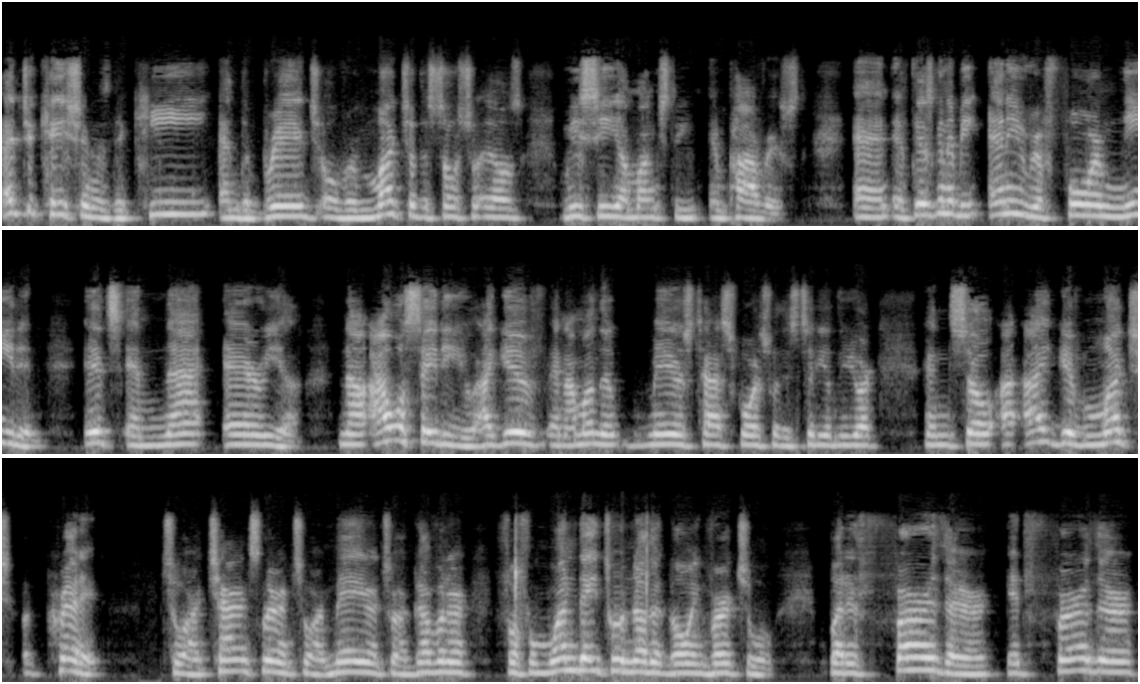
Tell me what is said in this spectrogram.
education is the key and the bridge over much of the social ills we see amongst the impoverished. And if there's going to be any reform needed, it's in that area. Now, I will say to you, I give, and I'm on the mayor's task force for the city of New York, and so I, I give much credit to our chancellor and to our mayor and to our governor for from one day to another going virtual. But it further, it further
